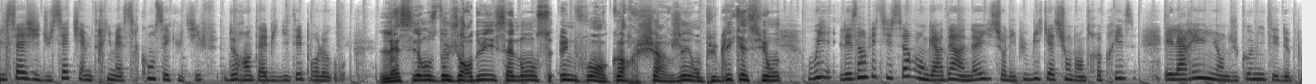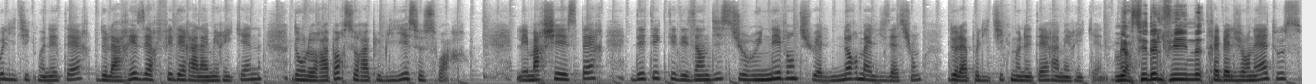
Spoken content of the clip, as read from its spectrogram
Il s'agit du septième trimestre consécutif de rentabilité pour le groupe. La séance d'aujourd'hui s'annonce une fois encore chargée en publications. Oui, les investisseurs vont garder un œil sur les publications d'entreprises et la réunion du comité de politique monétaire de la Réserve fédérale américaine dont le rapport sera publié ce soir. Les marchés espèrent détecter des indices sur une éventuelle normalisation de la politique monétaire américaine. Merci Delphine. Très belle journée à tous.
